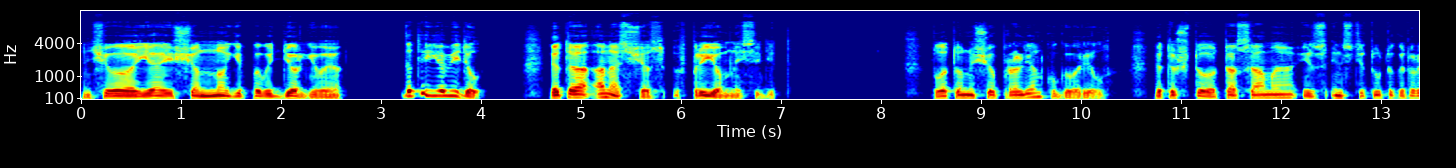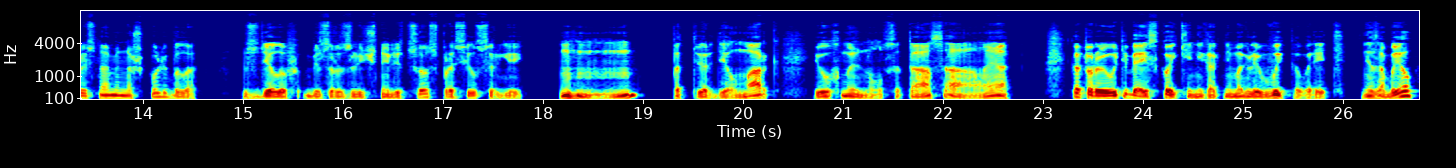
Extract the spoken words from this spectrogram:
Ничего, я еще ноги повыдергиваю. Да ты ее видел. Это она сейчас в приемной сидит. Платон еще про Ленку говорил. Это что, та самая из института, которая с нами на школе была? Сделав безразличное лицо, спросил Сергей. — Угу, — подтвердил Марк и ухмыльнулся. — Та самая, которую у тебя из койки никак не могли выковырять. Не забыл?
